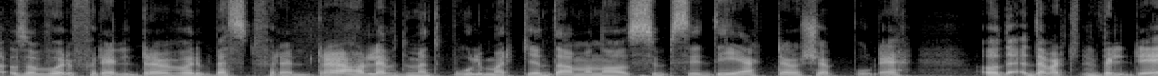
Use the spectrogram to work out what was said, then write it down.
altså våre foreldre, våre besteforeldre, har levd med et boligmarked der man har subsidiert det å kjøpe bolig. Og det, det har vært veldig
